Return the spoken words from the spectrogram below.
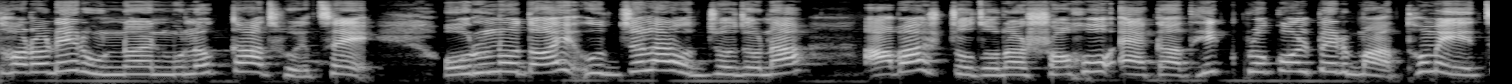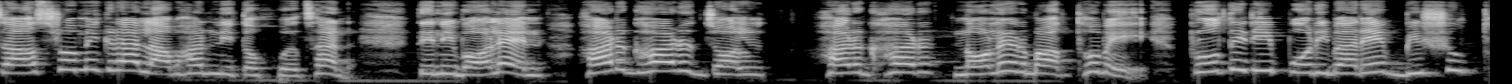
ধরনের উন্নয়নমূলক কাজ হয়েছে। অরুণোদয় উজ্জ্বলা যোজনা, আবাস যোজনা সহ একাধিক প্রকল্পের মাধ্যমে চা শ্রমিকরা লাভান্বিত হয়েছেন। তিনি বলেন, হর ঘর জল হর ঘর নলের মাধ্যমে প্রতিটি পরিবারে বিশুদ্ধ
